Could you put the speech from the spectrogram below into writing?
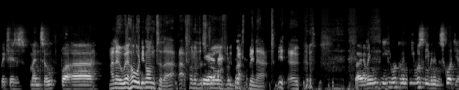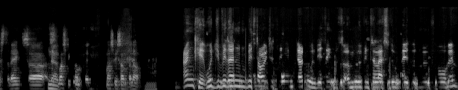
which is mental. But uh, I know we're holding on to that. That's one of the Yeah. straws we're grasping at. You know. so I mean, he wasn't he wasn't even in the squad yesterday, so No. it must be something must be something up. Ankit, would you be then be sorry to see him go? And do you think sort of moving to Leicester would be a good move for him?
